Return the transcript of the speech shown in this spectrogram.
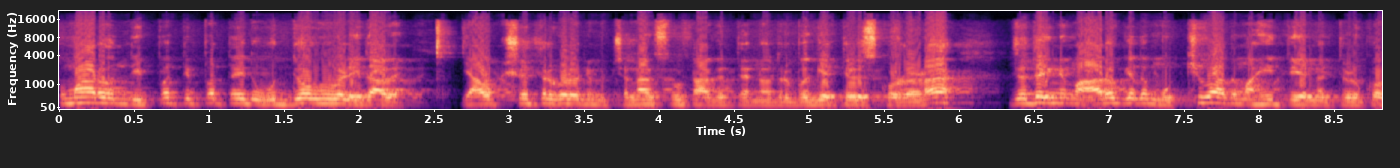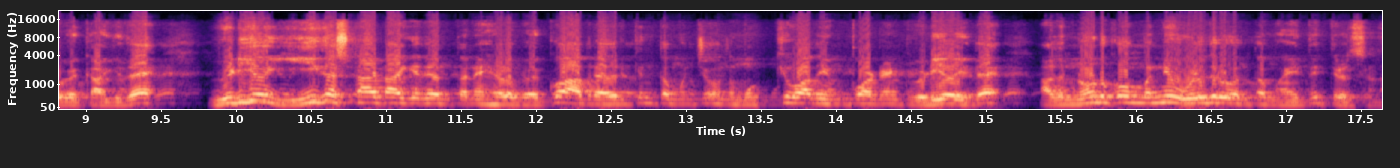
ಸುಮಾರು ಒಂದು ಇಪ್ಪತ್ತು ಇಪ್ಪತ್ತೈದು ಉದ್ಯೋಗಗಳು ಇದಾವೆ ಯಾವ ಕ್ಷೇತ್ರಗಳು ನಿಮ್ಗೆ ಚೆನ್ನಾಗಿ ಸೂಟ್ ಆಗುತ್ತೆ ಅನ್ನೋದ್ರ ಬಗ್ಗೆ ತಿಳಿಸ್ಕೊಡೋಣ. ಜೊತೆಗೆ ನಿಮ್ಮ ಆರೋಗ್ಯದ ಮುಖ್ಯವಾದ ಮಾಹಿತಿಯನ್ನು ತಿಳ್ಕೋಬೇಕಾಗಿದೆ. ವಿಡಿಯೋ ಈಗ ಸ್ಟಾರ್ಟ್ ಆಗಿದೆ ಅಂತಾನೆ ಹೇಳಬೇಕು. ಆದ್ರೆ ಅದಕ್ಕಿಂತ ಮುಂಚೆ ಒಂದು ಮುಖ್ಯವಾದ ಇಂಪಾರ್ಟೆಂಟ್ ವಿಡಿಯೋ ಇದೆ. ಅದನ್ನ ನೋಡ್ಕೊಂಡ್ ಬನ್ನಿ ಉಳಿದಿರುವಂತ ಮಾಹಿತಿ ತಿಳಿಸೋಣ.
